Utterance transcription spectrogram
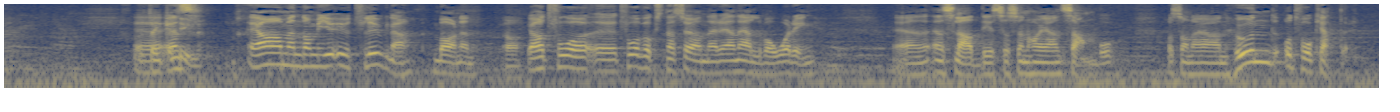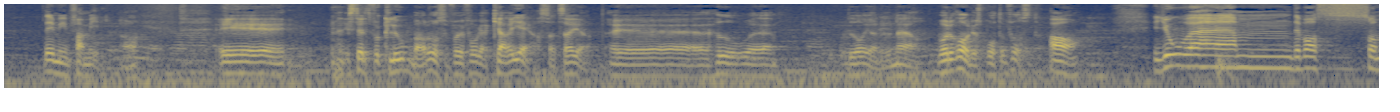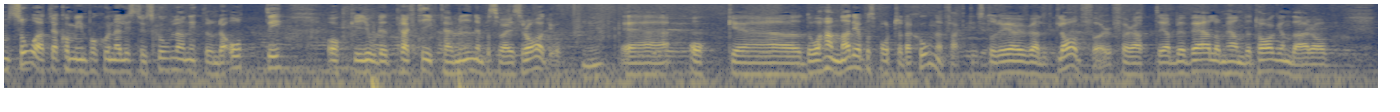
Eh, tänka en, till. Ja, men de är ju utflugna, barnen. Ja. Jag har två, eh, två vuxna söner, en 11-åring, en, en sladdis och sen har jag en sambo. Och sen har jag en hund och två katter. Det är min familj. Ja. Eh, istället för klubbar då så får jag fråga karriär så att säga. Eh, hur eh, började du? När? Var det Radiosporten först? Ja. Jo, eh, det var som så att jag kom in på Journalisthögskolan 1980 och gjorde praktikterminen på Sveriges Radio. Mm. Eh, och eh, då hamnade jag på sportredaktionen faktiskt och det är jag väldigt glad för. För att jag blev väl omhändertagen där av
